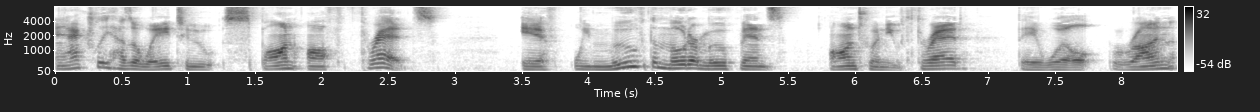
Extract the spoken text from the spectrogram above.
actually has a way to spawn off threads. If we move the motor movements onto a new thread, they will run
